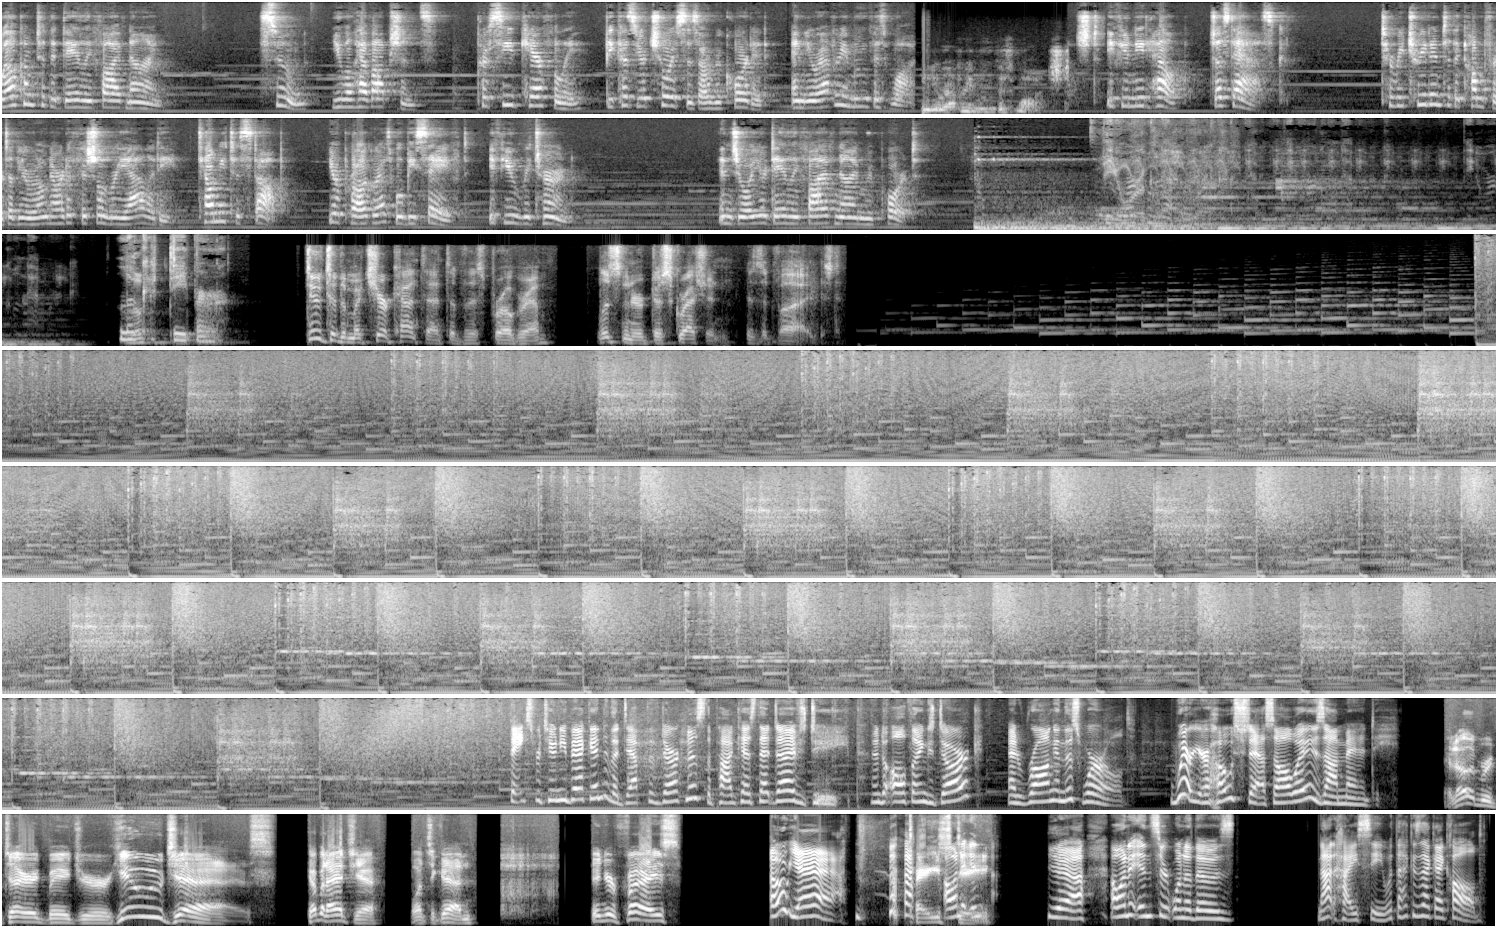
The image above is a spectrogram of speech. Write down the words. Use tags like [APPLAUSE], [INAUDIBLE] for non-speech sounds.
Welcome to the Daily 5 9. Soon, you will have options. Proceed carefully, because your choices are recorded, and your every move is watched. If you need help, just ask. To retreat into the comfort of your own artificial reality, tell me to stop. Your progress will be saved if you return. Enjoy your daily 5 9 report. The Oracle Look deeper. Due to the mature content of this program, listener discretion is advised. Thanks for tuning back into The Depth of Darkness, the podcast that dives deep into all things dark and wrong in this world. We're your hosts, as always. I'm Mandy. And I'm retired Major Hugh Jazz. Coming at you, once again. In your face. Oh, yeah. [LAUGHS] Tasty. I in- yeah. I want to insert one of those, not high C. What the heck is that guy called?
